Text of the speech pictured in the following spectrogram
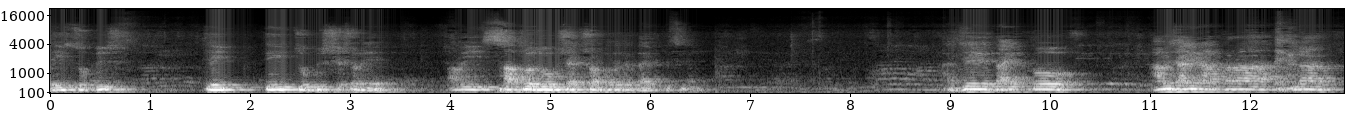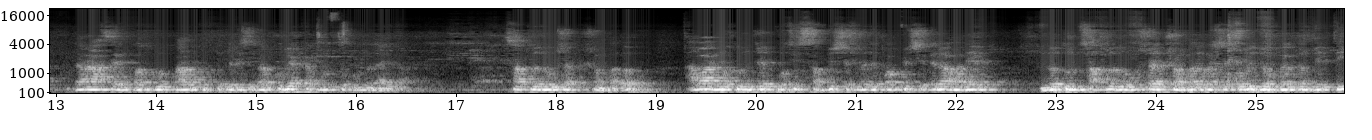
তেইশ চব্বিশ। তেইশ চব্বিশ সেশনে আমি ছাত্র যুব বিষয়ক সম্পাদকের দায়িত্বে ছিলাম। যে দায়িত্ব, আমি জানি না আপনারা জেলার যারা আছেন কতটুকু পালন করতে পেরেছি কারণ খুবই একটা গুরুত্বপূর্ণ জায়গা। ছাত্র বিষয়ক সম্পাদক। আবার নতুন যে পঁচিশ, ছাব্বিশ সেশনে যে কমপ্লিট সেখানে আমাদের নতুন ছাত্র বিষয়ক সম্পাদক আছে খুবই যোগ্য একজন ব্যক্তি,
